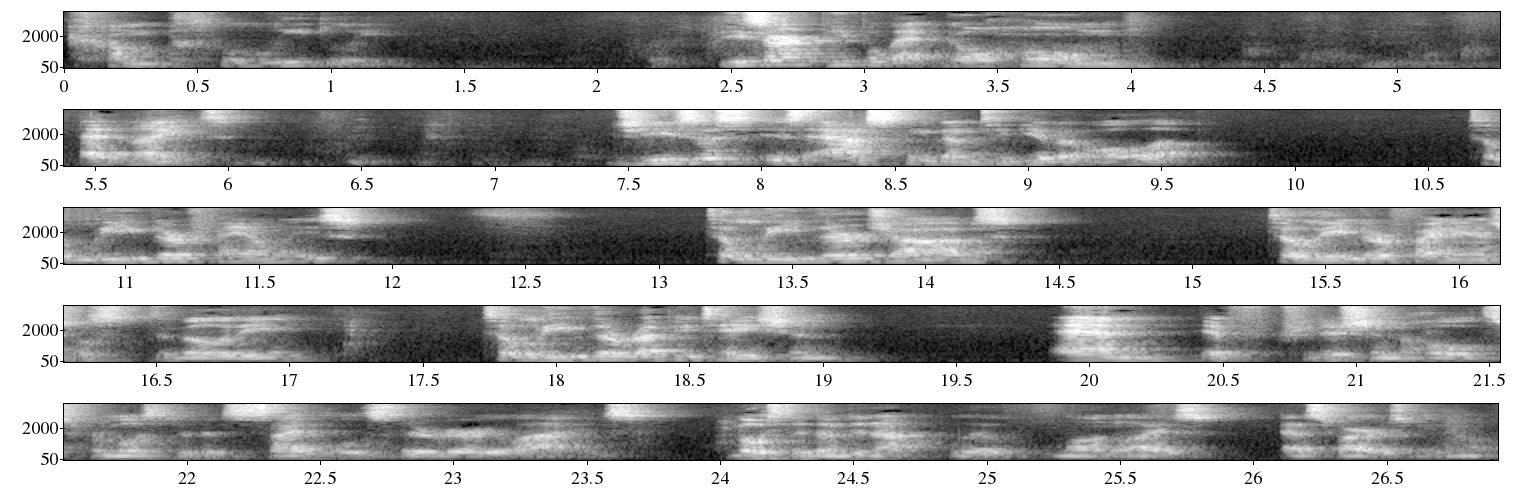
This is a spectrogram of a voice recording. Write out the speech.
completely. These aren't people that go home at night. Jesus is asking them to give it all up, to leave their families, to leave their jobs, to leave their financial stability, to leave their reputation and if tradition holds for most of the disciples, their very lives. Most of them did not live long lives, as far as we know.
